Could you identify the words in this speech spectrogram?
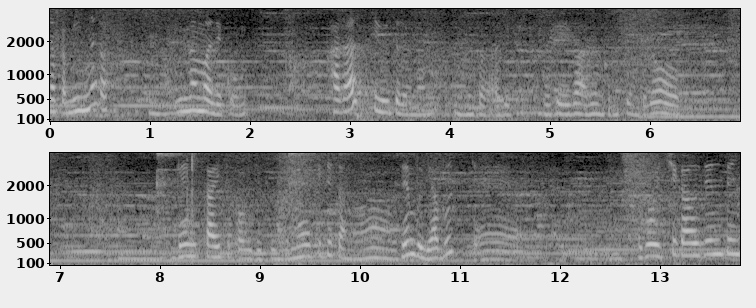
なんかみんなが今までこうからって言うたら何何かある語弊があるんかもしれんけど限界とかを自分で設けてたのを全部破ってすごい違う全然違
